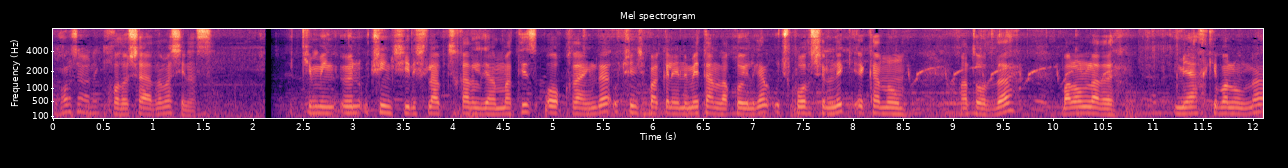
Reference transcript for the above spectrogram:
Buxoro shaharnik. buxoro shaharni mashinasi ikki ming o'n uchinchi yil ishlab chiqarilgan matiz oq rangda uchinchi pokoleniya metanlar qo'yilgan uch porshinlik ekonom motorda ballonlari mягкий ballonlar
